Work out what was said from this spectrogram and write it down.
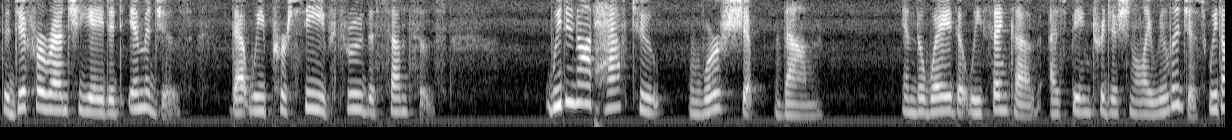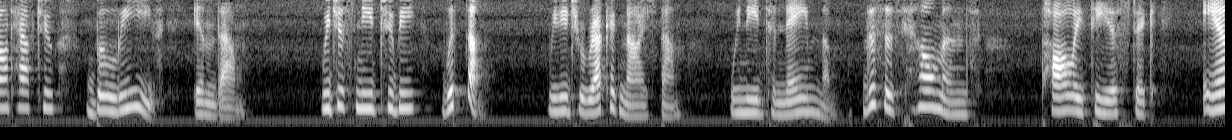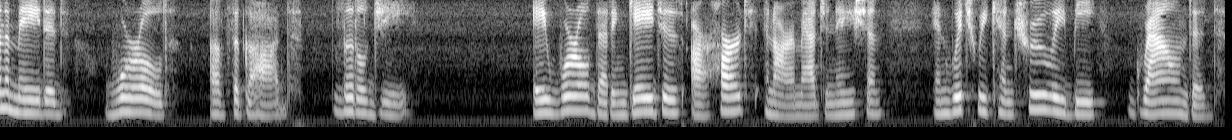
the differentiated images that we perceive through the senses, we do not have to worship them in the way that we think of as being traditionally religious. We don't have to believe in them. We just need to be with them. We need to recognize them. We need to name them. This is Hillman's polytheistic, animated world of the gods, little g. A world that engages our heart and our imagination, in which we can truly be grounded.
